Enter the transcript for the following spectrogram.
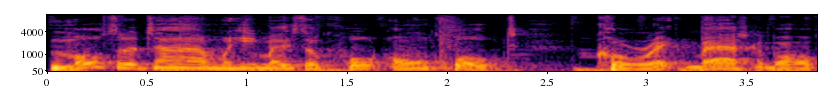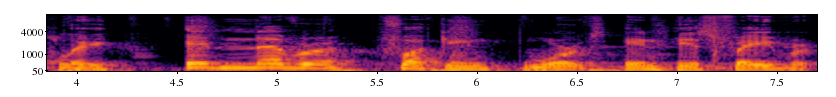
Most of the time when he makes the quote unquote correct basketball play, it never fucking works in his favor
